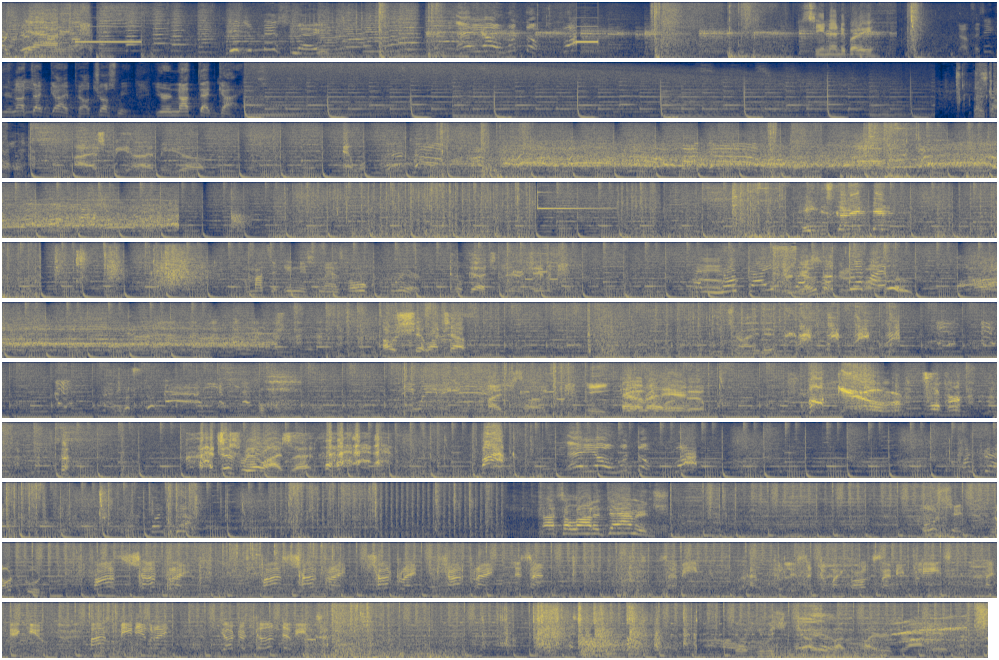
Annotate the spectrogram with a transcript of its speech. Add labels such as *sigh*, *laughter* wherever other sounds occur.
Yeah. Did you miss me? Hey yo, what the fuck? Seen anybody? Nothing. You're not that guy, pal. Trust me. You're not that guy. Let's go. Eyes behind me, uh. I'm about to end this man's whole career. It'll get you there, Jimmy. Hello guys, welcome to my Oh shit, watch out. You tried it. I just saw it. Eight. Yeah, right here. Fuck you, fucker! I just realized that. *laughs* Fuck! Hey yo, what the fuck? Fight back! Fight back! That's a lot of damage. Oh shit, not good. Fast, sharp right. Fast, sharp right. Sharp right. Sharp right. Listen. Sammy, Dude, he was just about to fire his rocket.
